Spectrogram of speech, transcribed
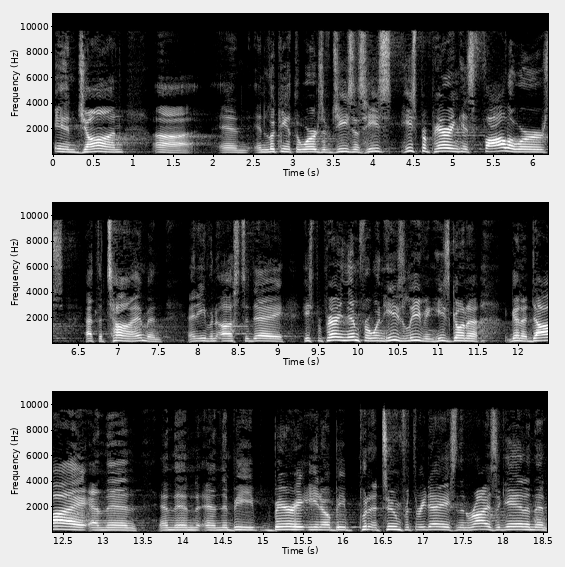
in John uh, and, and looking at the words of Jesus. He's, he's preparing his followers at the time and, and even us today. He's preparing them for when he's leaving. He's going to die and then and then and then be buried, you know, be put in a tomb for three days and then rise again, and then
